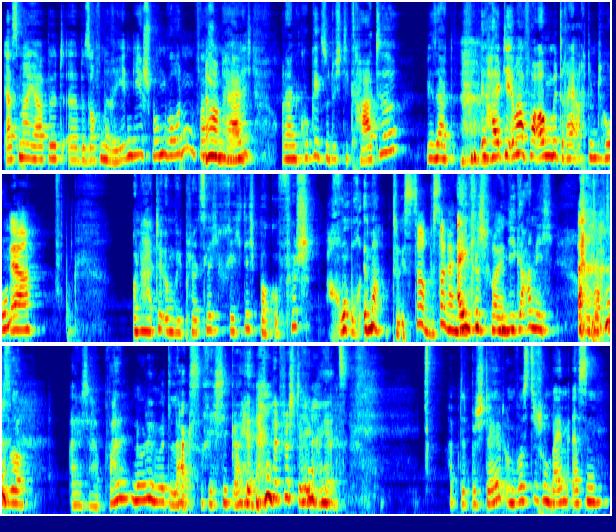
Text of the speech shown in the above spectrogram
erstmal ja mit äh, besoffene Reden, die geschwungen wurden. War Ja, schon ja. herrlich. Und dann gucke ich so durch die Karte. Wie gesagt, halt dir immer vor Augen mit 3,8 im Turm. Ja. Und hatte irgendwie plötzlich richtig Bock auf Fisch. Warum auch immer. Du isst doch, bist doch gar nicht ein Eigentlich Fischfreund. nie gar nicht. Und dachte so, Alter, Waldnudeln mit Lachs, richtig geil. Das bestelle ich mir jetzt. Hab das bestellt und wusste schon beim Essen,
